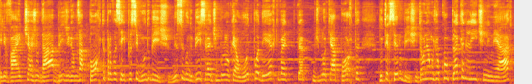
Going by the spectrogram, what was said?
ele vai te ajudar a abrir, digamos, a porta para você ir para o segundo bicho. Nesse segundo bicho, você vai desbloquear um outro poder que vai desbloquear a porta do terceiro bicho. Então, ele é um jogo completamente linear,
